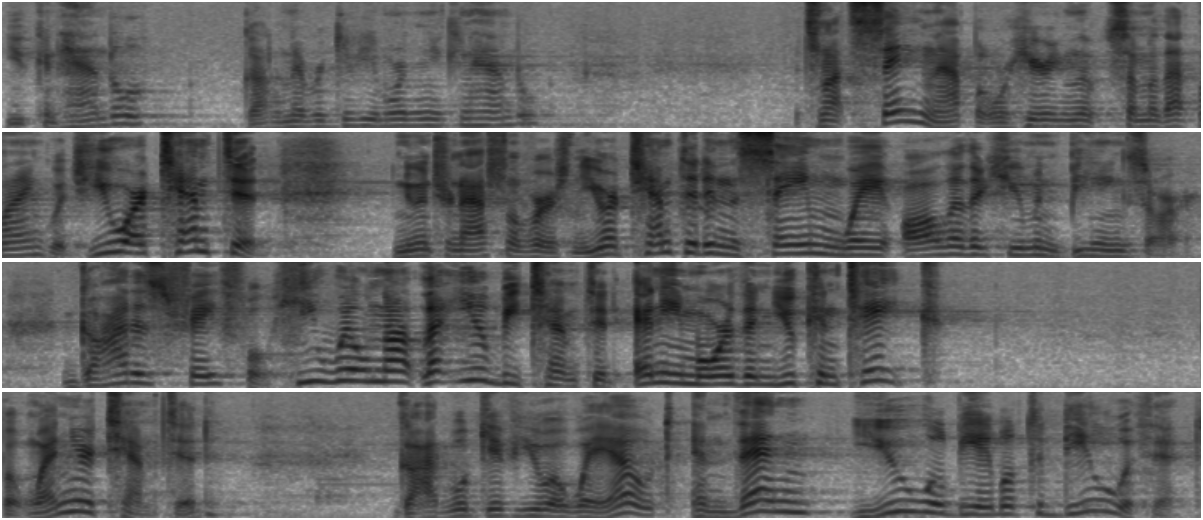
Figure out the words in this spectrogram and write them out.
You can handle? God will never give you more than you can handle? It's not saying that, but we're hearing some of that language. You are tempted. New International Version. You are tempted in the same way all other human beings are. God is faithful. He will not let you be tempted any more than you can take. But when you're tempted, God will give you a way out, and then you will be able to deal with it.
